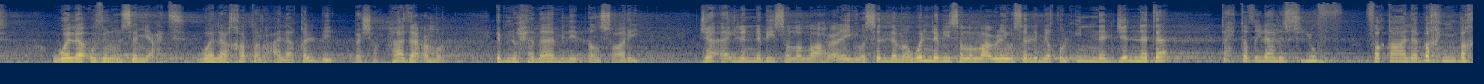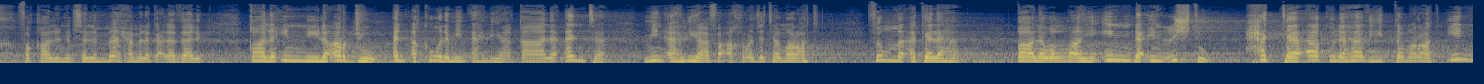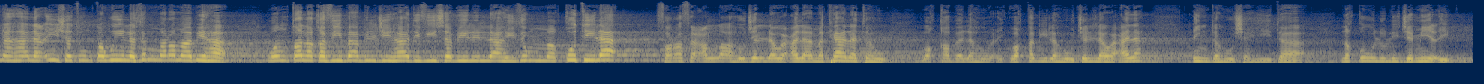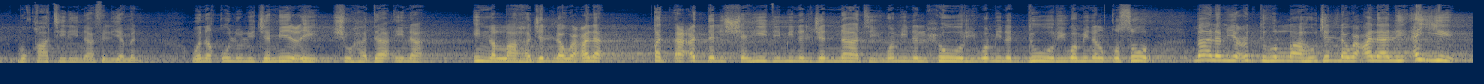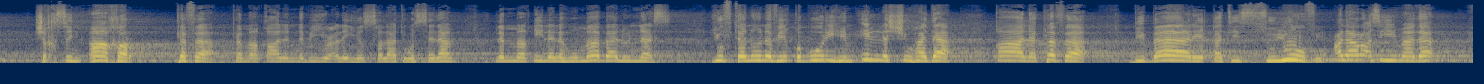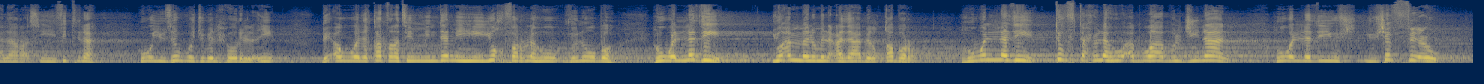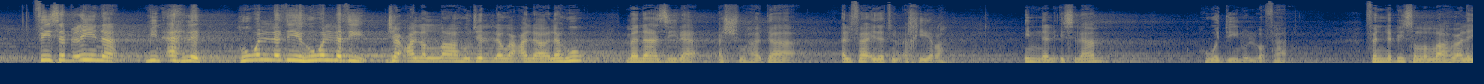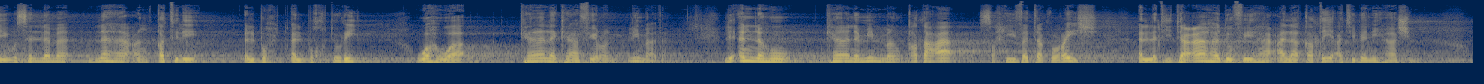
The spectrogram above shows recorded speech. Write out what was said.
ولا أذن سمعت ولا خطر على قلب بشر. هذا عمر ابن حمام الأنصاري. جاء إلى النبي صلى الله عليه وسلم والنبي صلى الله عليه وسلم يقول إن الجنة تحت ظلال السيوف. فقال بخ بخ. فقال النبي صلى الله عليه وسلم ما حملك على ذلك؟ قال إني لأرجو أن أكون من أهلها. قال أنت من أهلها فأخرج تمرات ثم أكلها. قال والله إن لئن عشت حتى آكل هذه التمرات. إنها لعيشة طويلة ثم رمى بها وانطلق في باب الجهاد في سبيل الله ثم قتل فرفع الله جل وعلا مكانته وقبله, وقبله جل وعلا عنده شهيدا. نقول لجميع مقاتلينا في اليمن ونقول لجميع شهدائنا إن الله جل وعلا قد أعد للشهيد من الجنات ومن الحور ومن الدور ومن القصور ما لم يعده الله جل وعلا لأي شخص آخر. كفى كما قال النبي عليه الصلاة والسلام لما قيل له ما بال الناس يفتنون في قبورهم إلا الشهداء؟ قال كفى ببارقة السيوف. على رأسه ماذا؟ على رأسه فتنة. هو يزوج بالحور العين. بأول قطرة من دمه يغفر له ذنوبه. هو الذي يؤمن من عذاب القبر. هو الذي تفتح له أبواب الجنان هو الذي يشفع في سبعين من أهله هو الذي هو الذي جعل الله جل وعلا له منازل الشهداء. الفائدة الأخيرة إن الإسلام هو دين الوفاء. فالنبي صلى الله عليه وسلم نهى عن قتل البختري وهو كان كافرا. لماذا؟ لأنه كان ممن قطع صحيفة قريش التي تعاهدوا فيها على قطيعة بني هاشم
